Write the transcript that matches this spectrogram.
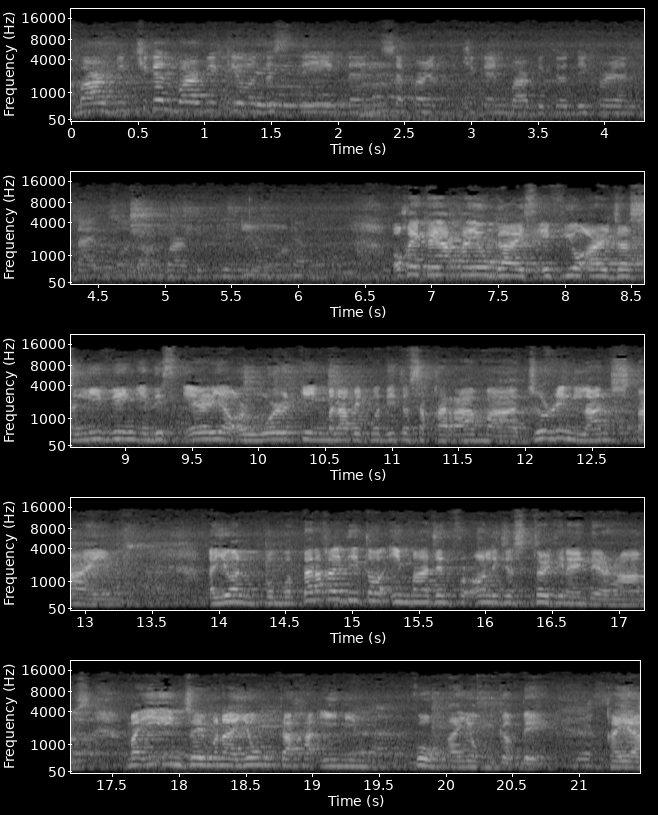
barbecue, chicken barbecue on the stick, then Hmm. separate chicken barbecue, different type of barbecue. Okay, kaya kayo guys, if you are just living in this area or working malapit po dito sa Karama during lunchtime, ayun, pumunta na kayo dito, imagine for only just 39 dirhams, mai-enjoy mo na yung kakainin ko ngayong gabi. Kaya,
